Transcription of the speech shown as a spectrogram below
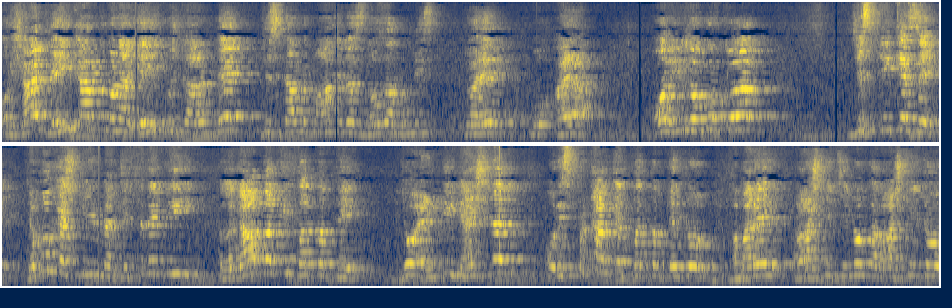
और शायद यही कारण बना, यही कुछ कारण थे जिस कारण पाँच अगस्त दो हज़ार उन्नीस जो है वो आया। और इन लोगों को जिस तरीके से जम्मू कश्मीर में जितने भी लगाववादी तत्व थे, जो एंटी नेशनल और इस प्रकार के तत्व थे जो हमारे राष्ट्रीय चिन्हों का राष्ट्रीय जो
